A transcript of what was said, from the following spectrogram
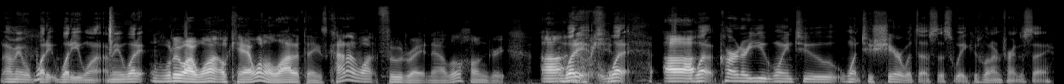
I mean, what do, what do you want? I mean, what What do I want? Okay, I want a lot of things. Kind of want food right now. A little hungry. Uh, what no, what Uh, what card are you going to want to share with us this week? Is what I'm trying to say.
